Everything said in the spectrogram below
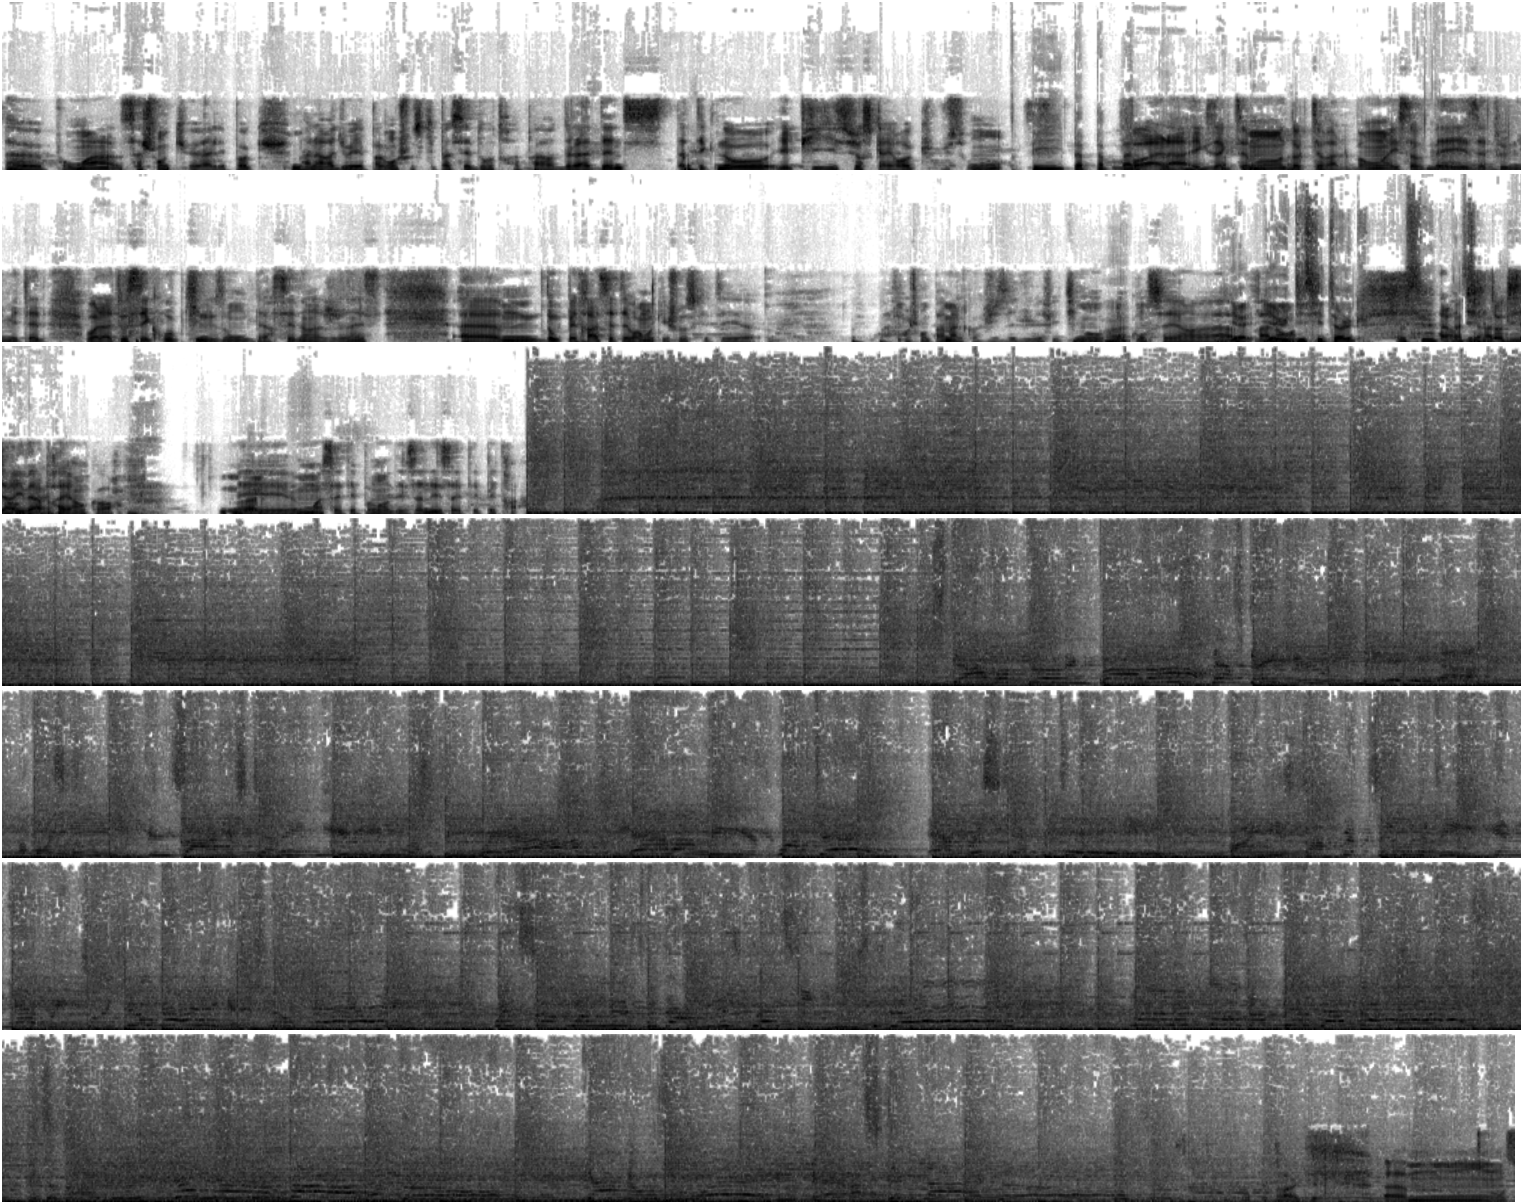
euh, pour moi, sachant qu'à l'époque, bah, à la radio, il n'y avait pas grand-chose qui passait d'autre à part de la dance, de la techno, et puis sur Skyrock, vu son nom. Voilà, exactement, Dr Alban, Ace of Base, Too Limited. Voilà tous ces groupes qui nous ont bercé dans la jeunesse. Euh, donc Petra, c'était vraiment quelque chose qui était euh, bah, franchement pas mal quoi. Je les ai vus effectivement au concert. Euh, il y a, eu DC Talk aussi. Alors DC Talk c'est arrivé après encore, mais moi ça a été pendant des années, ça a été Petra.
